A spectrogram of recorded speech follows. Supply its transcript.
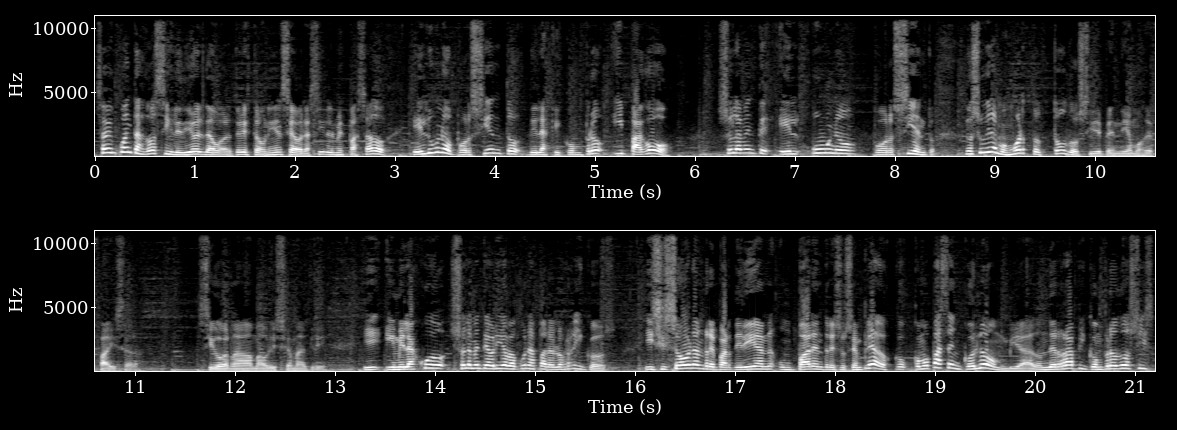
¿Saben cuántas dosis le dio el laboratorio estadounidense a Brasil el mes pasado? El 1% de las que compró y pagó. Solamente el 1%. Nos hubiéramos muerto todos si dependíamos de Pfizer. Si gobernaba Mauricio Macri. Y, me la juego, solamente habría vacunas para los ricos. Y si sobran, repartirían un par entre sus empleados. como pasa en Colombia, donde Rappi compró dosis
